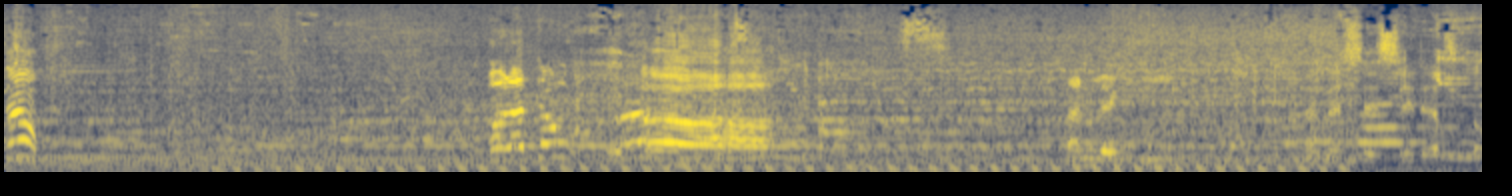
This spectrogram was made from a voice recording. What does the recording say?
Non! Oh la tour! Oh! Unlucky. Ah, mais c'est, c'est drôle, pas.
